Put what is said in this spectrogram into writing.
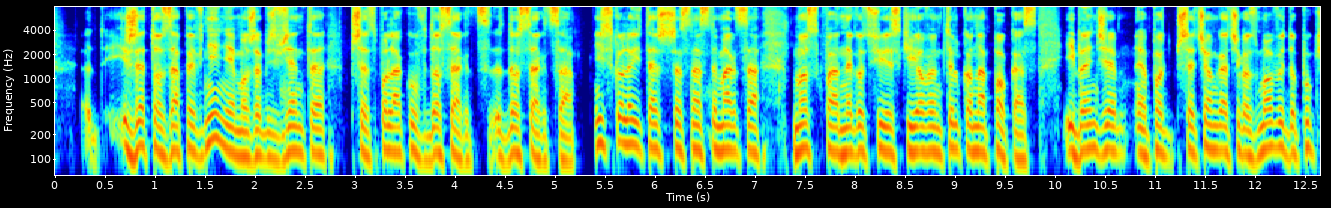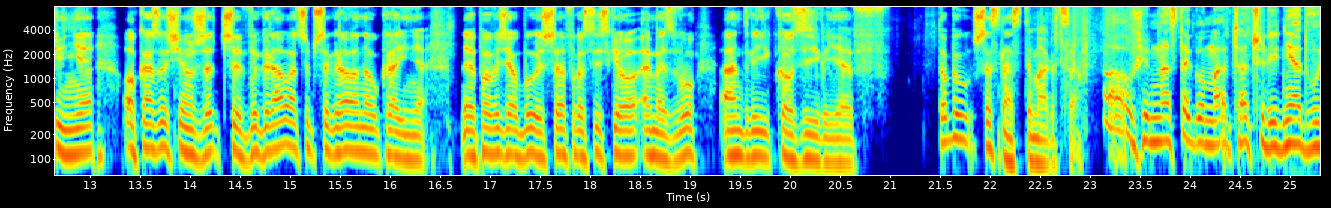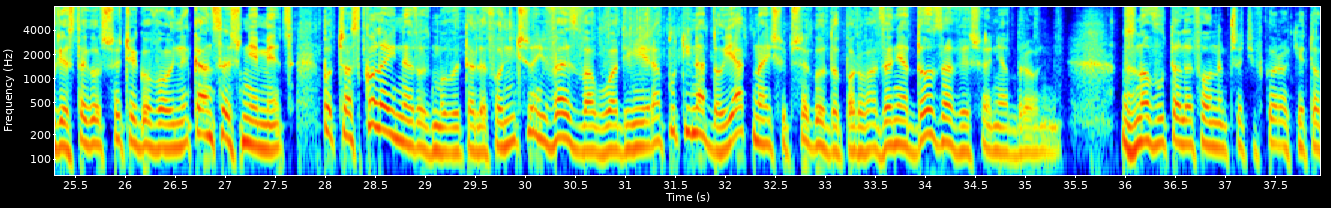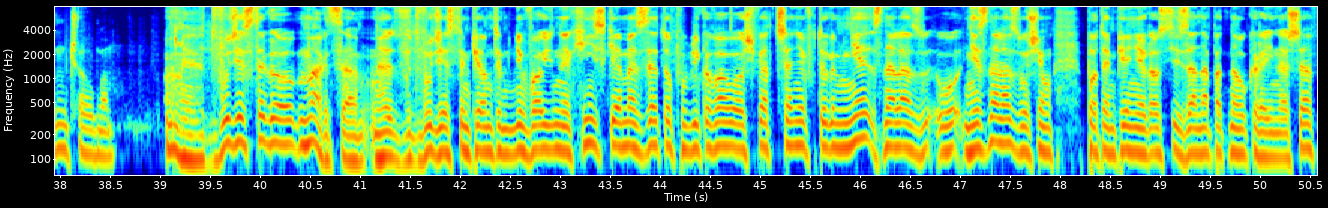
że to zapewnienie może być wzięte przez Polaków do, serc, do serca. I z kolei też 16 marca Moskwa negocjuje z Kijowem tylko na pokaz i będzie e, przeciągać rozmowy, dopóki nie okaże się, że czy wygrała, czy przegrała na Ukrainie, e, powiedział były szef rosyjskiego MSW Andrii Koziriew. To był 16 marca. A 18 marca, czyli dnia 23 wojny, kanclerz Niemiec podczas kolejnej rozmowy telefonicznej wezwał Władimira Putina do jak najszybszego doprowadzenia do zawieszenia broni. Znowu telefony przeciwko rakietom i czołgom. 20 marca, w 25 dniu wojny, chińskie MSZ opublikowało oświadczenie, w którym nie znalazło, nie znalazło się potępienie Rosji za napad na Ukrainę. Szef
